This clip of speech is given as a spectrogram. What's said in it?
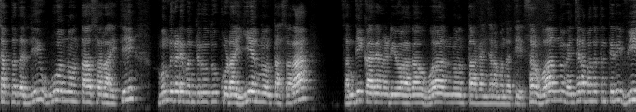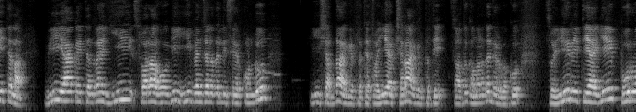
ಶಬ್ದದಲ್ಲಿ ಹೂ ಅನ್ನುವಂತಹ ಸ್ವರ ಐತಿ. ಮುಂದ್ಗಡೆ ಬಂದಿರುವುದು ಕೂಡ ಈ ಅನ್ನುವಂತಹ ಸ್ವರ. ಸಂಧಿ ಕಾರ್ಯ ನಡೆಯುವಾಗ ವ ಅನ್ನುವಂತ ವ್ಯಂಜನ ಬಂದತಿ. ಸರ್ ವ ಅನ್ನು ವ್ಯಂಜನ ಬಂದತಂತೀರಿ ವಿ ಐತಲ್ಲ. ವಿ ಯಾಕೈತೆ ಅಂದ್ರೆ ಈ ಸ್ವರ ಹೋಗಿ ಈ ವ್ಯಂಜನದಲ್ಲಿ ಸೇರ್ಕೊಂಡು ಈ ಶಬ್ದ ಆಗಿರ್ತತಿ ಅಥವಾ ಈ ಅಕ್ಷರ ಆಗಿರ್ತತಿ. ಸೊ ಅದು ಗಮನದಲ್ಲಿರ್ಬೇಕು. ಸೊ ಈ ರೀತಿಯಾಗಿ ಪೂರ್ವ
